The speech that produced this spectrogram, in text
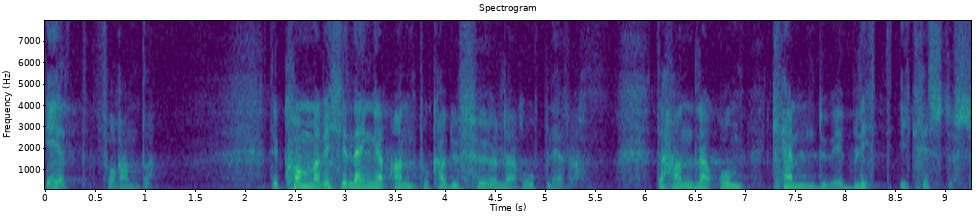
Helt forandra. Det kommer ikke lenger an på hva du føler og opplever. Det handler om hvem du er blitt i Kristus.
